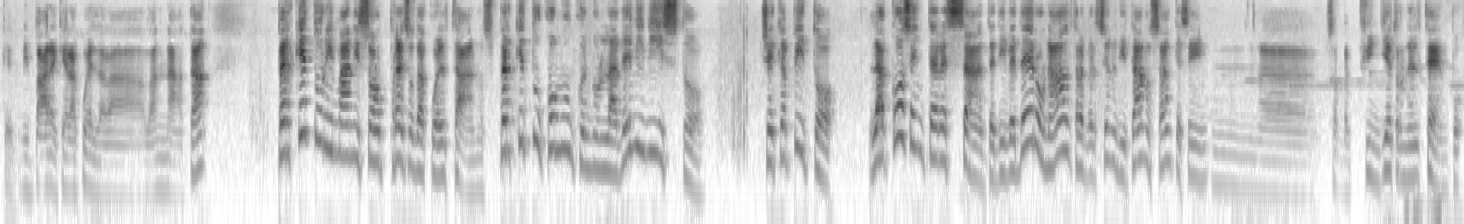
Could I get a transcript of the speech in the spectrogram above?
che mi pare che era quella l'annata, perché tu rimani sorpreso da quel Thanos? Perché tu comunque non l'avevi visto. Cioè, capito? La cosa interessante di vedere un'altra versione di Thanos, anche se mm, uh, insomma, più indietro nel tempo,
